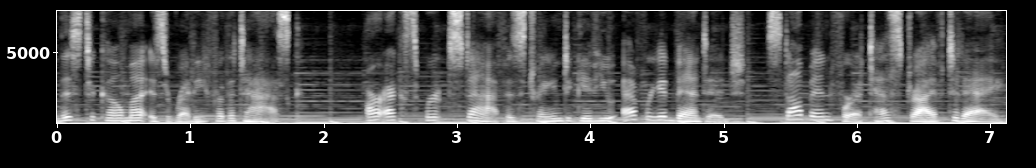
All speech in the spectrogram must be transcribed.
this Tacoma is ready for the task. Our expert staff is trained to give you every advantage. Stop in for a test drive today.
